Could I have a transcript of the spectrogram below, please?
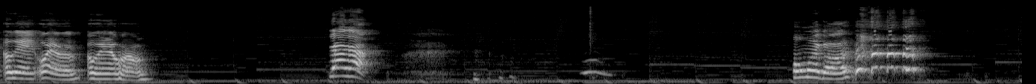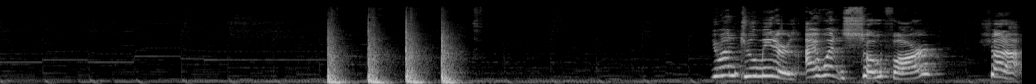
Fine. Okay, whatever. Okay, no problem. Shut up. oh my god. you went two meters. I went so far. Shut up.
